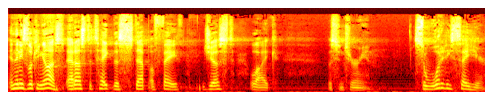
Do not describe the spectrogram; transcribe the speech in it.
And then he's looking us at us to take this step of faith just like the centurion. So what did he say here?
